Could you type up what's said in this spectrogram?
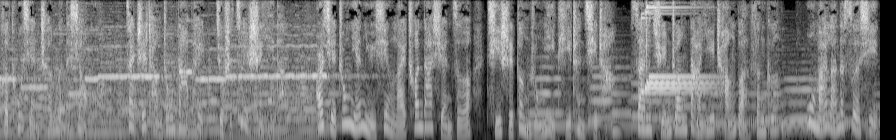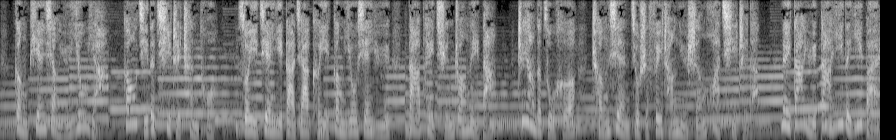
和凸显沉稳的效果，在职场中搭配就是最适宜的。而且，中年女性来穿搭选择其实更容易提衬气场。三裙装大衣长短分割，雾霾蓝的色系更偏向于优雅高级的气质衬托。所以建议大家可以更优先于搭配裙装内搭，这样的组合呈现就是非常女神化气质的。内搭与大衣的衣摆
